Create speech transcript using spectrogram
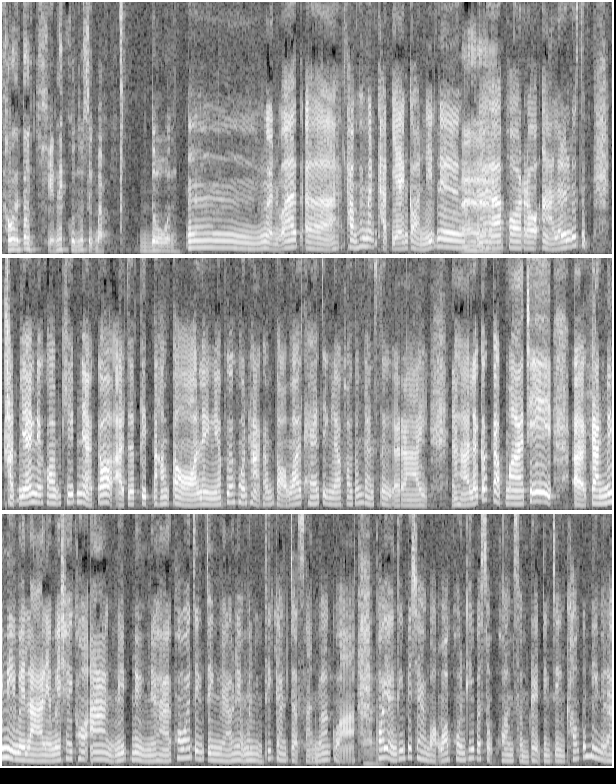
เขาเลยต้องเขียนให้คุณรู้สึกแบบ โดน อืมเหมือนว่าเอ่อทำให้มันขัดแย้งก่อนนิดนึงอ่าน นะคะพอเราอ่านแล้วรู้สึกขัดแย้งในความคิดเนี่ยก็อาจจะติดตามต่ออะไรอย่างเงี้ยเพื่อค้นหาคำตอบว่าแท้จริงแล้วเขาต้องการสื่ออะไรนะคะแล้วก็กลับมาที่เอ่อการไม่มีเวลาเนี่ยไม่ใช่ข้ออ้างนิดนึงนะคะเพราะว่าจริง ๆ แล้วเนี่ยมันอยู่ที่การจัดสรรมากกว่าใช่เพราะอย่างที่พี่แชร์บอกว่าคนที่ประสบความสำเร็จจริง ๆเขาก็มีเวลา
